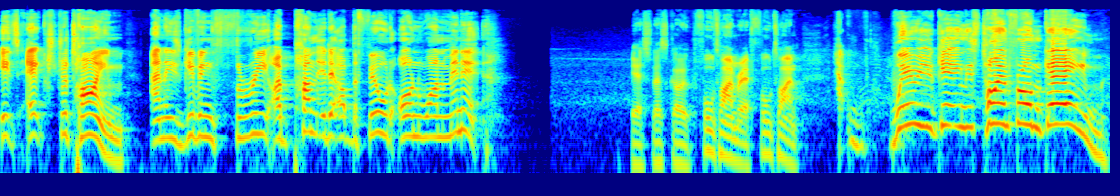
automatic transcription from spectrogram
It's extra time, and he's giving three. I punted it up the field on one minute. Yes, let's go. Full time, ref. Full time. Where are you getting this time from, game?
